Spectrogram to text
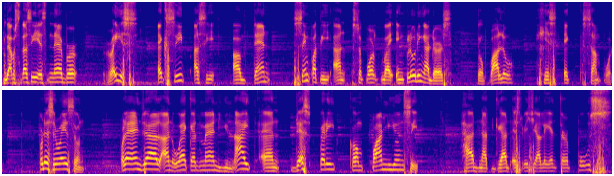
The apostasy is never raised except as he obtained sympathy and support by including others to follow his example. For this reason, angel and wicked men unite in desperate companionship. Had not God especially interposed,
